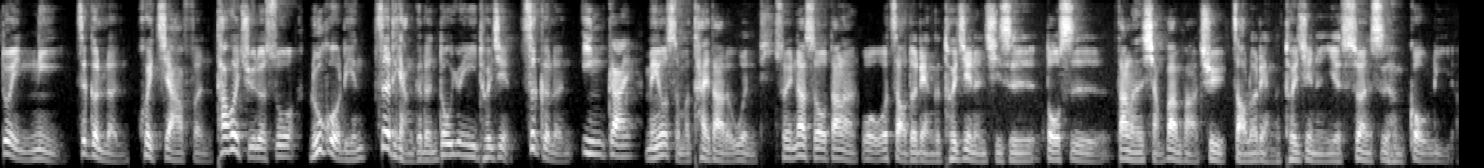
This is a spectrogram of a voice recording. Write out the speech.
对你。这个人会加分，他会觉得说，如果连这两个人都愿意推荐，这个人应该没有什么太大的问题。所以那时候，当然我我找的两个推荐人，其实都是当然想办法去找了两个推荐人，也算是很够力啊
